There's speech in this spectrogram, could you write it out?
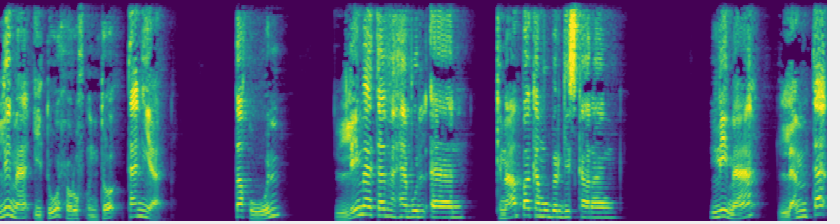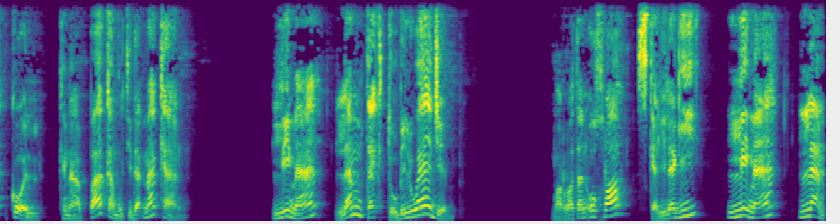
لما itu حروف untuk tanya تقول لما تذهب الآن؟ Kenapa kamu pergi sekarang لما لم تأكل kenapa kamu tidak makan لما لم تكتب الواجب مرة أخرى sekali lagi لما لم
